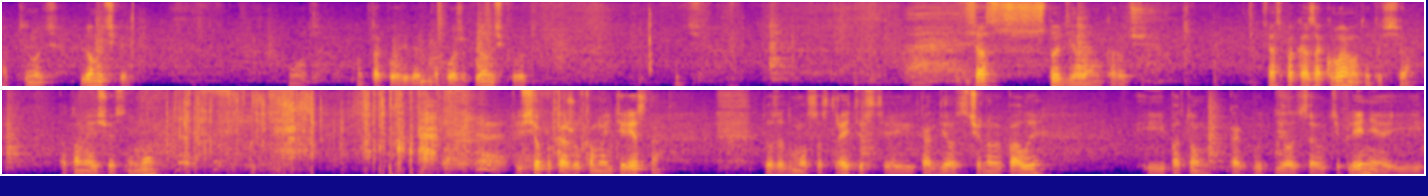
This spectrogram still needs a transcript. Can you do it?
обтянуть пленочкой. Вот. Вот такой, ребят, похожая пленочка. Вот. Сейчас что делаем, короче. Сейчас пока закроем вот это все. Потом я еще сниму. И все покажу, кому интересно. Кто задумался о строительстве и как делать черновые полы. И потом, как будет делаться утепление. И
